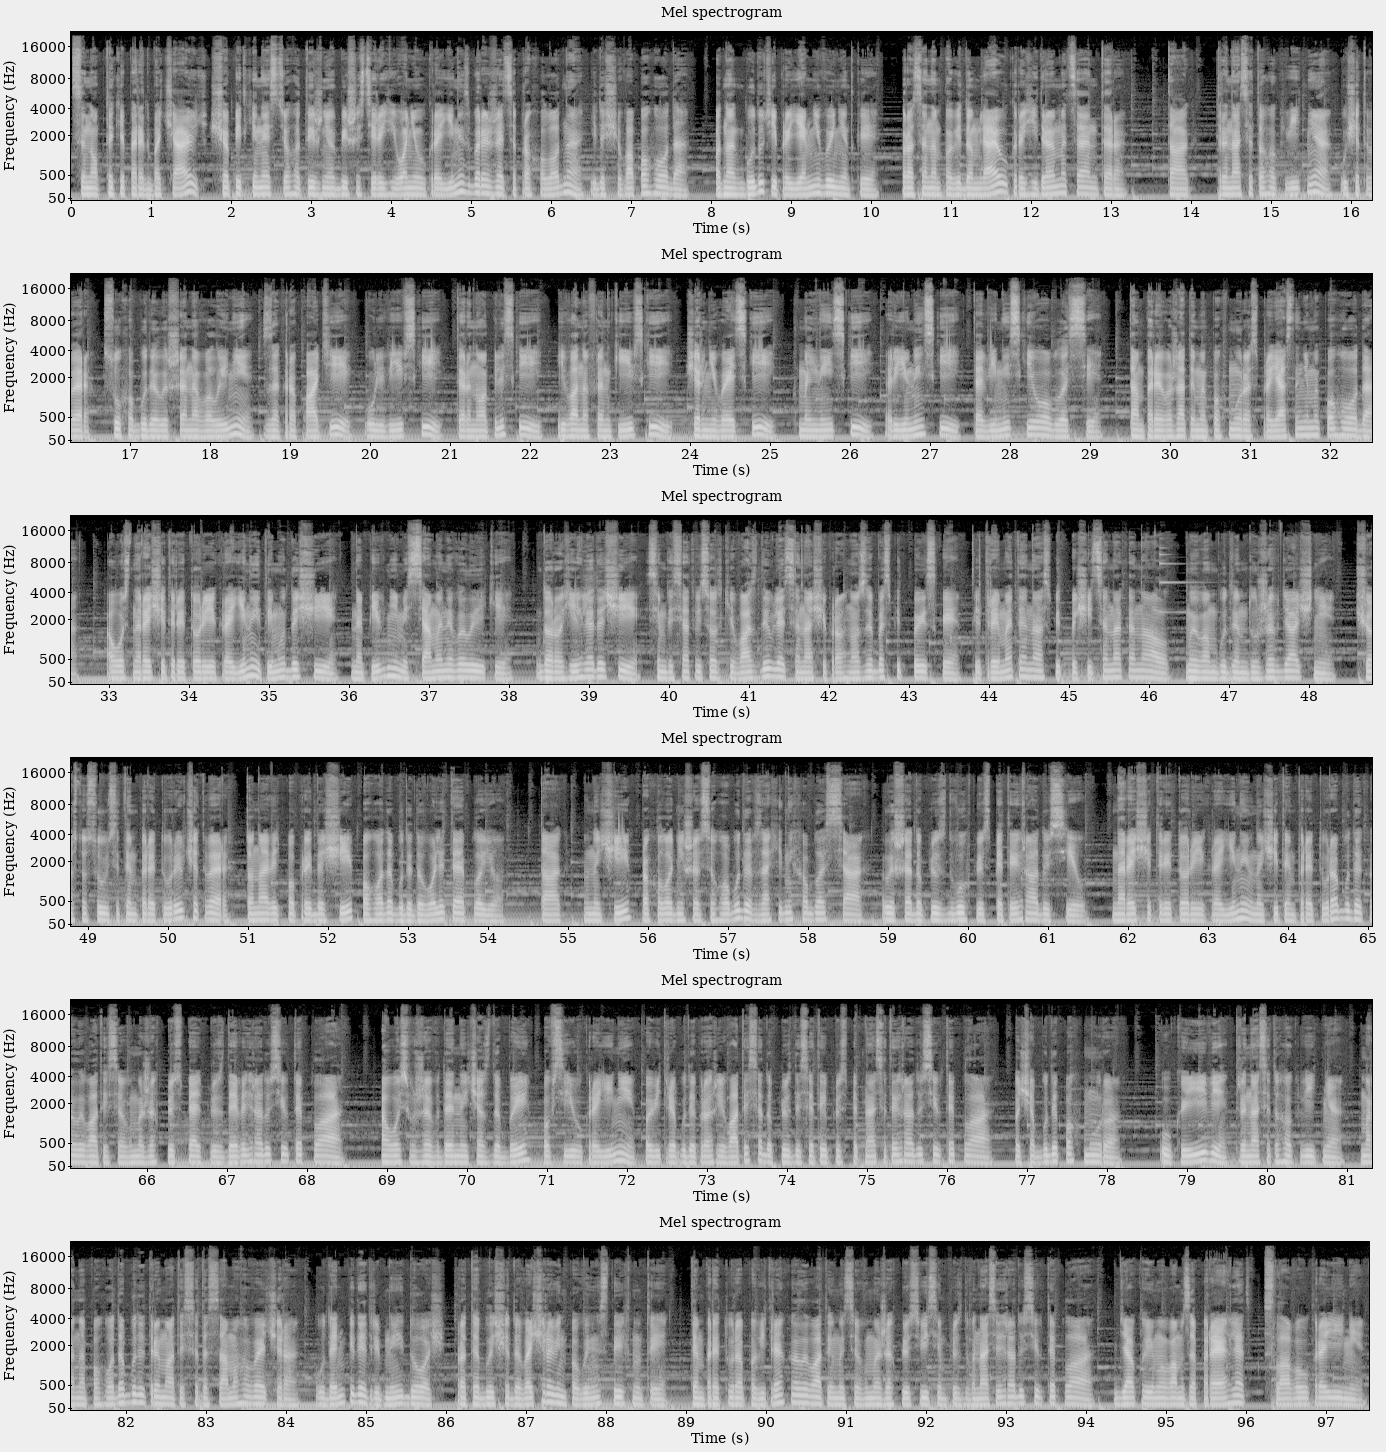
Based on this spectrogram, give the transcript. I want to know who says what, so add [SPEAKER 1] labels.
[SPEAKER 1] Синоптики передбачають, що під кінець цього тижня в більшості регіонів України збережеться прохолодна і дощова погода. Однак будуть і приємні винятки. Про це нам повідомляє Укргідрометцентр. Так, 13 квітня у четвер сухо буде лише на Волині, Закарпатті, у Львівській, Тернопільській, Івано-Франківській, Чернівецькій, Хмельницькій, Рівненській та Вінницькій області. Там переважатиме похмура з проясненнями погода. А ось на решті території країни йтимуть дощі, на півдні місцями невеликі. Дорогі глядачі, 70% вас дивляться наші прогнози без підписки. Підтримайте нас, підпишіться на канал. Ми вам будемо дуже вдячні. Що стосується температури в четвер, то навіть попри дощі погода буде доволі теплою. Так, вночі прохолодніше всього буде в західних областях, лише до плюс 2 плюс 5 градусів. Нарешті території країни вночі температура буде коливатися в межах плюс 5 плюс 9 градусів тепла. А ось вже в денний час доби по всій Україні повітря буде прогріватися до плюс 10 плюс 15 градусів тепла, хоча буде похмуро. У Києві 13 квітня марна погода буде триматися до самого вечора. У день піде дрібний дощ, проте ближче до вечора він повинен стихнути. Температура повітря коливатиметься в межах плюс 8 плюс 12 градусів тепла. Дякуємо вам за перегляд. Слава Україні!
